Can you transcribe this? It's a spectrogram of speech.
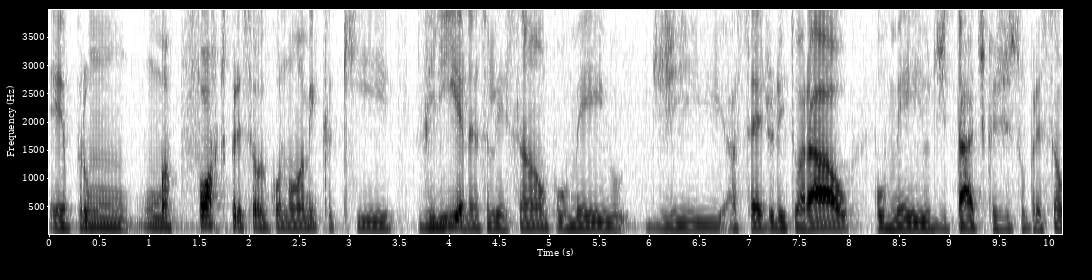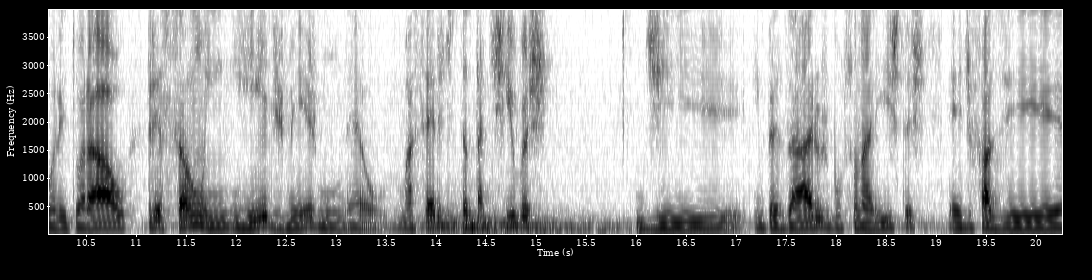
é, para um, uma forte pressão econômica que viria nessa eleição por meio de assédio eleitoral, por meio de táticas de supressão eleitoral, pressão em, em redes mesmo, né? uma série de tentativas de empresários bolsonaristas é, de fazer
